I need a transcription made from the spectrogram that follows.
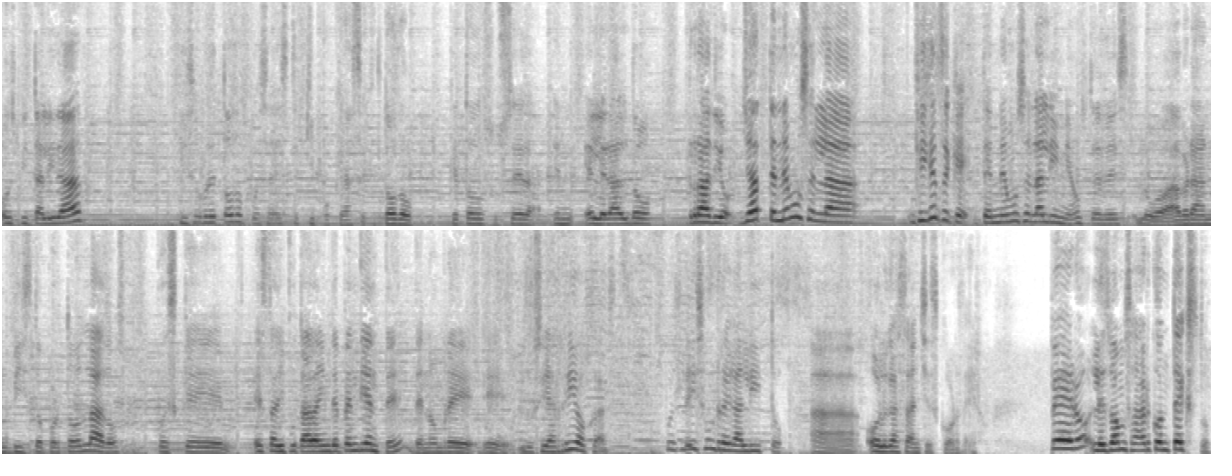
hospitalidad y sobre todo pues a este equipo que hace que todo que todo suceda en el Heraldo Radio ya tenemos en la Fíjense que tenemos en la línea, ustedes lo habrán visto por todos lados, pues que esta diputada independiente de nombre eh, Lucía Riojas, pues le hizo un regalito a Olga Sánchez Cordero. Pero les vamos a dar contexto,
